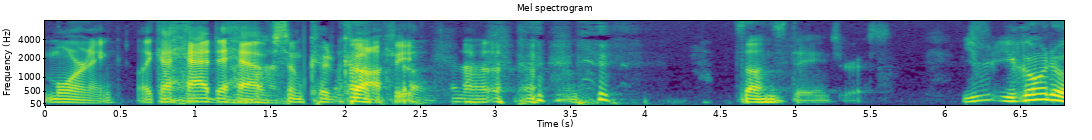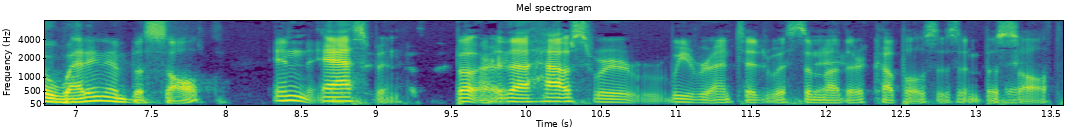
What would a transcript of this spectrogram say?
morning. Like I had to have some good coffee. Sounds dangerous. You, you're going to a wedding in Basalt? in Aspen. But right. the house where we rented with some other couples is in Basalt.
